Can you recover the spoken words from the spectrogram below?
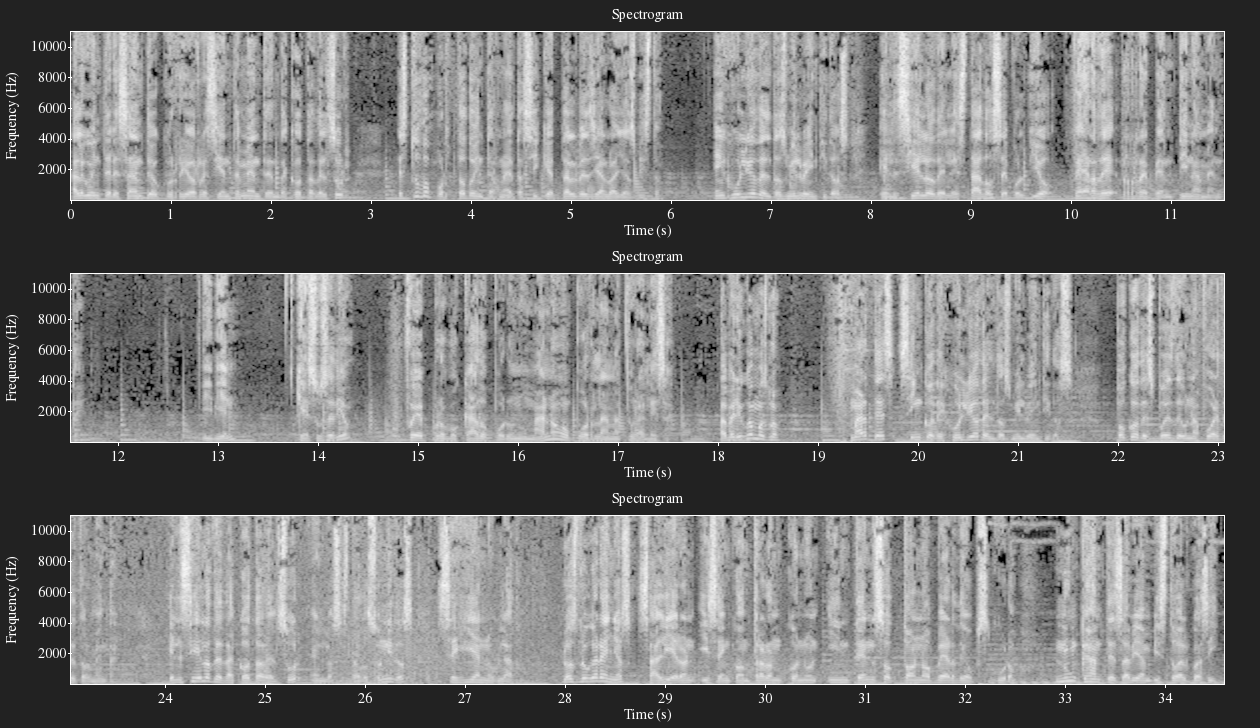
Algo interesante ocurrió recientemente en Dakota del Sur. Estuvo por todo Internet, así que tal vez ya lo hayas visto. En julio del 2022, el cielo del estado se volvió verde repentinamente. ¿Y bien? ¿Qué sucedió? ¿Fue provocado por un humano o por la naturaleza? Averigüémoslo. Martes 5 de julio del 2022, poco después de una fuerte tormenta. El cielo de Dakota del Sur, en los Estados Unidos, seguía nublado. Los lugareños salieron y se encontraron con un intenso tono verde oscuro. Nunca antes habían visto algo así.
